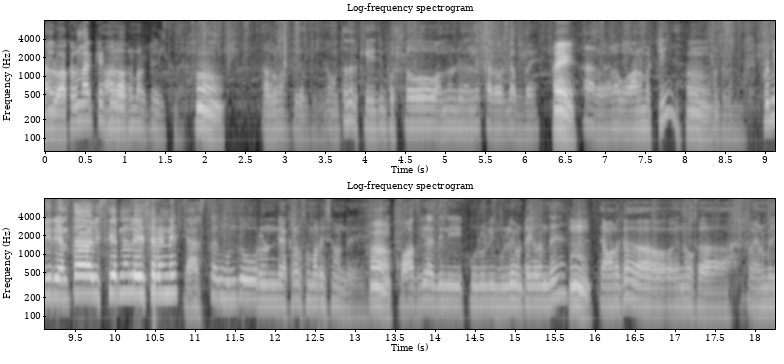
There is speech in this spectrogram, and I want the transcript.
మన లోకల్ మార్కెట్? లోకల్ మార్కెట్ వెళ్తుంది. లోకల్ మార్కెట్ వెళ్తుంది. ఉంటుందండి కేజీ ఫస్ట్లో వంద ఉండేదండి తర్వాత డెబ్బై. అరవై అలా వాళ్ళని బట్టి. ఉంటుందండి. ఇప్పుడు మీరు ఎంత విస్తీర్ణంలో వేసారండి వేస్తాక ముందు రెండు ఎకరాలు సుమారు వేసామండి. ఈ కోతకి అది ఈ కూలీలు ఈ ముళ్ళే ఉంటాయి కదండి. తెమలక ఒక ఎనభై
